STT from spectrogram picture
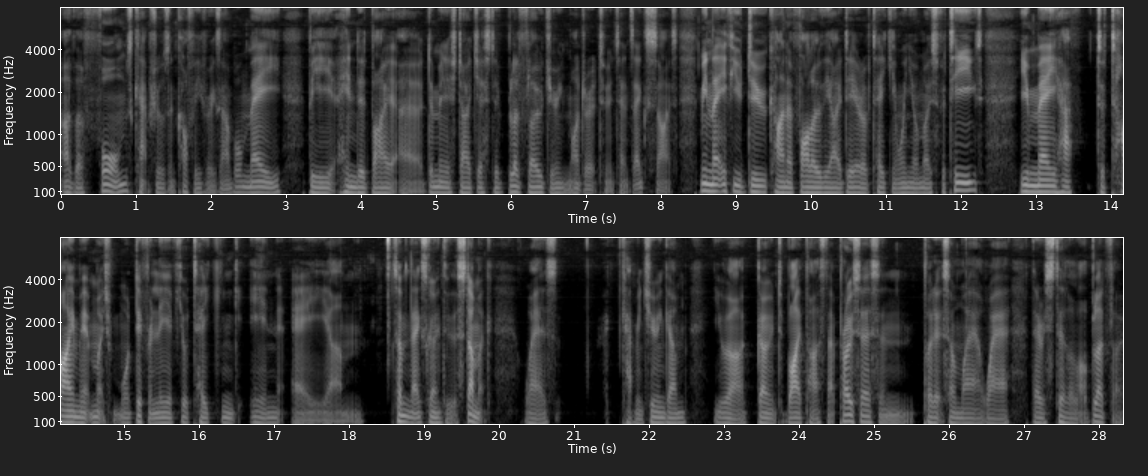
other forms, capsules and coffee, for example, may be hindered by uh, diminished digestive blood flow during moderate to intense exercise. Meaning that if you do kind of follow the idea of taking when you're most fatigued, you may have to time it much more differently if you're taking in a um, something that's going through the stomach, whereas caffeine chewing gum you are going to bypass that process and put it somewhere where there is still a lot of blood flow.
